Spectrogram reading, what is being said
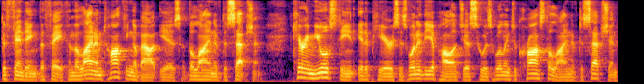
defending the faith. And the line I'm talking about is the line of deception. Kerry Muhlestein, it appears, is one of the apologists who is willing to cross the line of deception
